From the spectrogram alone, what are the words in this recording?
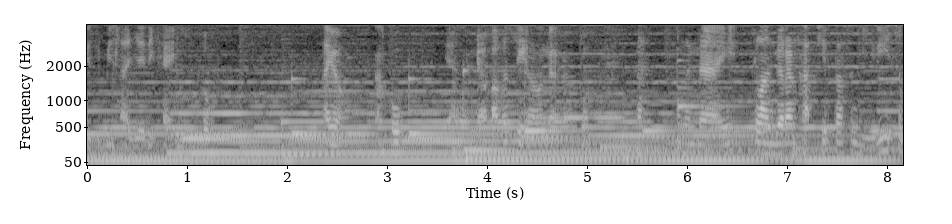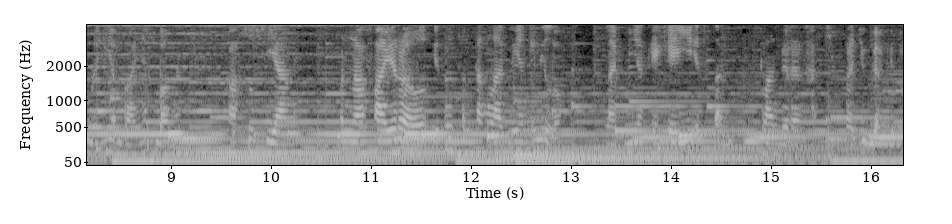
gitu bisa jadi kayak gitu. Ayo aku. Ya nggak apa-apa sih kalau nggak aku nah mengenai pelanggaran hak cipta sendiri sebenarnya banyak banget kasus yang pernah viral itu tentang lagu yang ini loh. Lagunya KKI itu kan pelanggaran hak cipta juga gitu.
